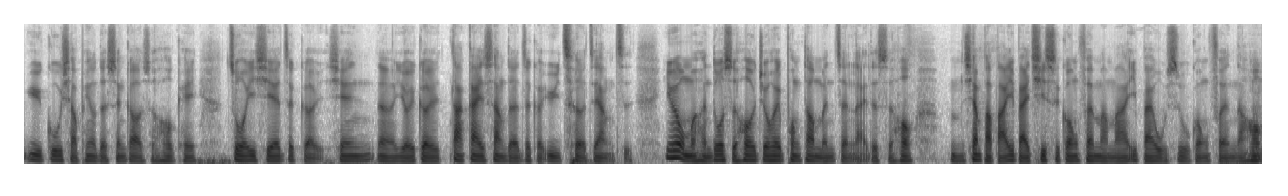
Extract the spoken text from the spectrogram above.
预估小朋友的身高的时候，可以做一些这个先呃有一个大概上的这个预测这样子，因为我们很多时候就会碰到门诊来的时候，嗯，像爸爸一百七十公分，妈妈一百五十五公分，然后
